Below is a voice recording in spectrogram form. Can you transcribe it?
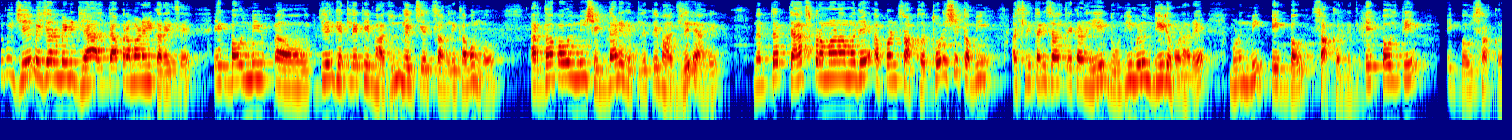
तुम्ही जे मेजरमेंट घ्याल त्याप्रमाणे हे करायचं आहे एक बाऊल मी तीळ घेतले हे भाजून घ्यायचे आहेत चांगले खमंग. अर्धा बाऊल मी शेंगदाणे घेतले ते भाजलेले आहेत नंतर त्याच प्रमाणामध्ये आपण साखर थोडीशी कमी असली तरी चालते कारण हे दोन्ही मिळून दीड होणार आहे. म्हणून मी एक बाऊल साखर घेतली. एक बाऊल तीळ एक बाऊल साखर.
